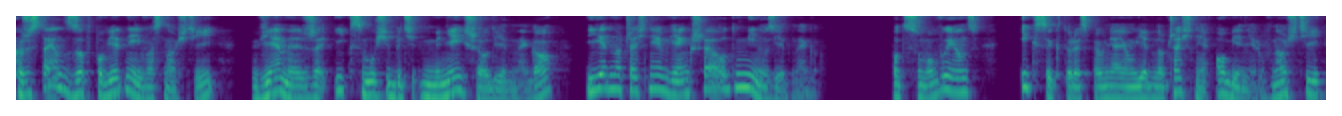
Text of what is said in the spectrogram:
Korzystając z odpowiedniej własności, wiemy, że x musi być mniejsze od 1 i jednocześnie większe od minus 1. Podsumowując, xy, które spełniają jednocześnie obie nierówności,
